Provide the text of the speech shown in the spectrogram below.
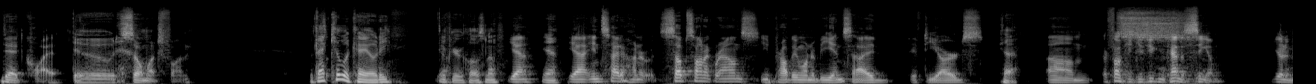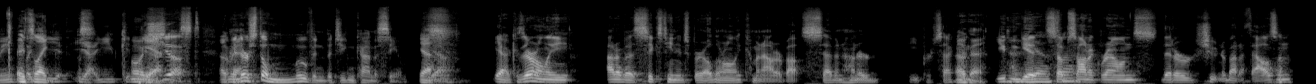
dead quiet. Dude. So much fun. Would that kill a coyote Yeah. if you're close enough? Yeah. Yeah. Yeah. Inside 100 subsonic rounds, you'd probably want to be inside 50 yards. Okay. Um, They're funky because you can kind of see them. You know what I mean? It's like- y- yeah, you can Oh, yeah. just. I mean, they're still moving, but you can kind of see them. Yeah. Yeah. Yeah. Cause they're only out of a 16 inch barrel, they're only coming out at about 700 feet per second. Okay. You can get yeah, it's not- subsonic rounds that are shooting about a thousand.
